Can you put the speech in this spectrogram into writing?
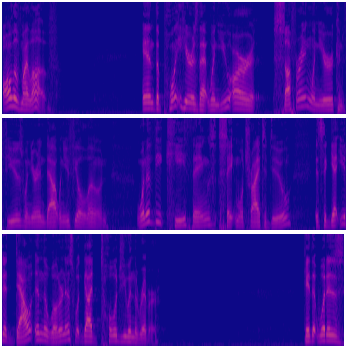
all of my love." And the point here is that when you are suffering, when you're confused, when you're in doubt, when you feel alone, one of the key things Satan will try to do is to get you to doubt in the wilderness what God told you in the river. Okay, that what is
